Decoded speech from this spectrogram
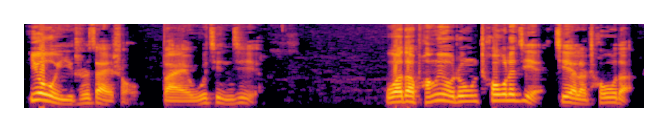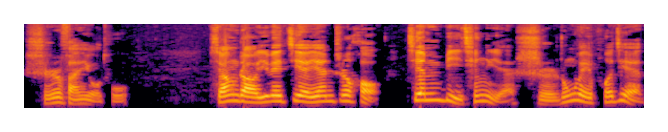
又一直在手，百无禁忌。我的朋友中抽了戒、戒了抽的十番有图，想找一位戒烟之后坚壁清野、始终未破戒的，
